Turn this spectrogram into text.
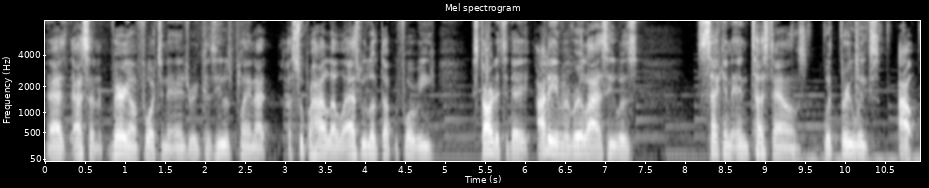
That's, that's a very unfortunate injury because he was playing at a super high level. As we looked up before we started today, I didn't even realize he was second in touchdowns with three weeks out.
